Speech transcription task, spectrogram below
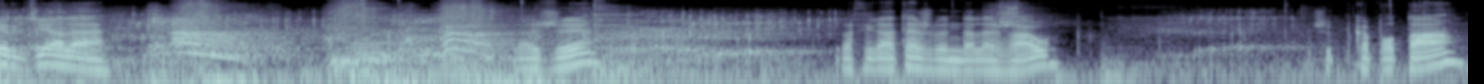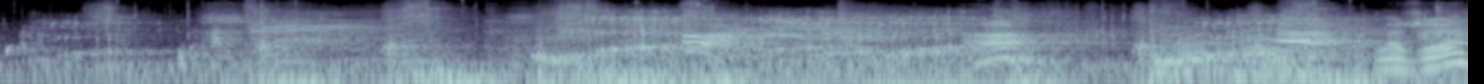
Ja pierdzielę. Leży. Za chwilę też będę leżał. Szybka pota. Leży.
